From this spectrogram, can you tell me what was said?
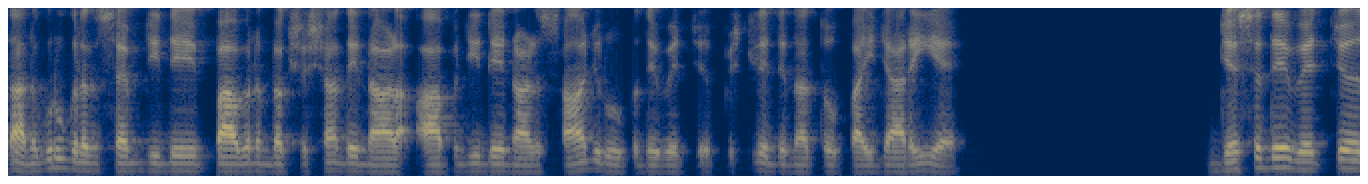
ਧੰਨ ਗੁਰੂ ਗ੍ਰੰਥ ਸਾਹਿਬ ਜੀ ਦੇ ਪਾਵਨ ਬਖਸ਼ਿਸ਼ਾਂ ਦੇ ਨਾਲ ਆਪ ਜੀ ਦੇ ਨਾਲ ਸਾਂਝ ਰੂਪ ਦੇ ਵਿੱਚ ਪਿਛਲੇ ਦਿਨਾਂ ਤੋਂ ਪਾਈ ਜਾ ਰਹੀ ਹੈ। ਜਿਸ ਦੇ ਵਿੱਚ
